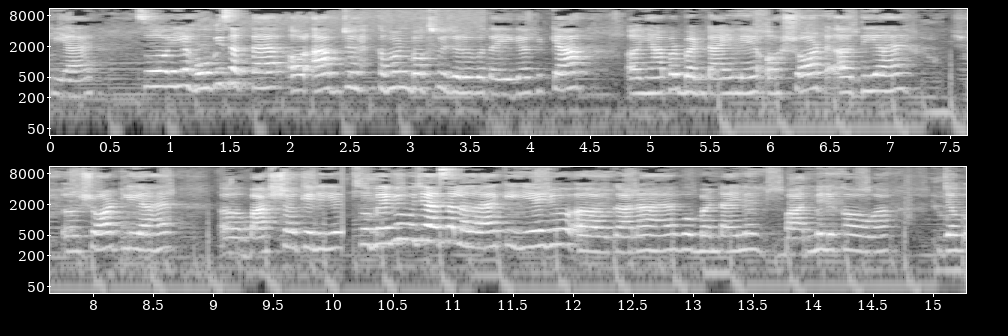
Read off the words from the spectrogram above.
किया है। सो so, ये हो भी सकता है और आप जो है कमेंट बॉक्स में ज़रूर बताइएगा कि क्या यहाँ पर बंटाई ने और शॉर्ट दिया है शॉर्ट लिया है बादशाह के लिए। सो so, मे भी मुझे ऐसा लग रहा है कि ये जो गाना है वो बंटाई ने बाद में लिखा होगा जब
